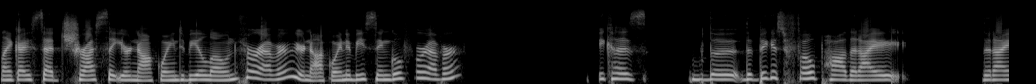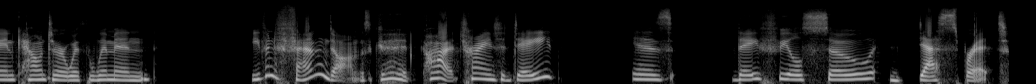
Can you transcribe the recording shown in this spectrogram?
Like I said, trust that you're not going to be alone forever. You're not going to be single forever. Because the the biggest faux pas that I that I encounter with women even femdoms, good God, trying to date is they feel so desperate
